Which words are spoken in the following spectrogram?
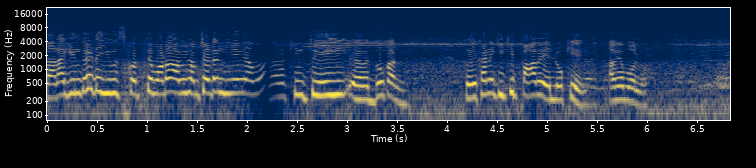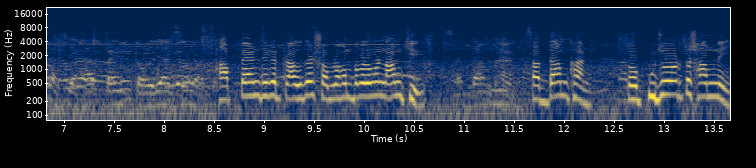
তারা কিন্তু এটা ইউজ করতে পারো। আমি ভাবছি এটা নিয়ে যাব। তারা কিন্তু এই দোকান। তো এখানে কি কি পাবে লোকে? আগে বলো। হাফ প্যান্ট থেকে ট্রাউজার সব রকম পাবে। তোমার নাম কি? সাদ্দাম খান। তো পুজোর তো সামনেই।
